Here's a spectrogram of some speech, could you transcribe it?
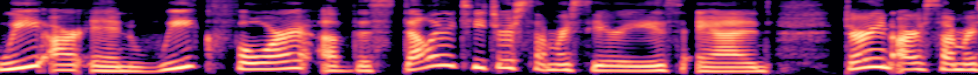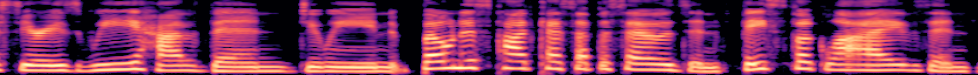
we are in week four of the Stellar Teacher Summer Series. And during our summer series, we have been doing bonus podcast episodes and Facebook Lives and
